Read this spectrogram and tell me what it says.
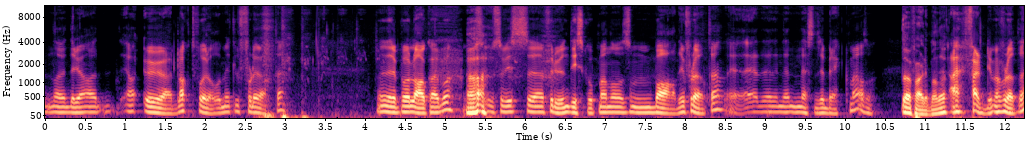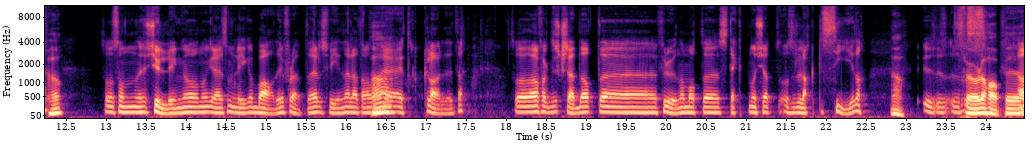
jeg, jeg har ødelagt forholdet mitt til fløte. Når dere er på lavkarbo. Ja. Så, så hvis øh, fruen disker opp meg noe som bader i fløte, det, er nesten så brekker meg. altså. Du er ferdig med det? Jeg er ferdig med fløte. Ja. Så, sånn kylling og noe greier som ligger og bader i fløte eller svin eller et eller annet, Ja. jeg, jeg klarer det ikke. Så det har faktisk skjedd at uh, fruen har måttet stekt noe kjøtt og lagt til side. da. Ja. Før det har på ja,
